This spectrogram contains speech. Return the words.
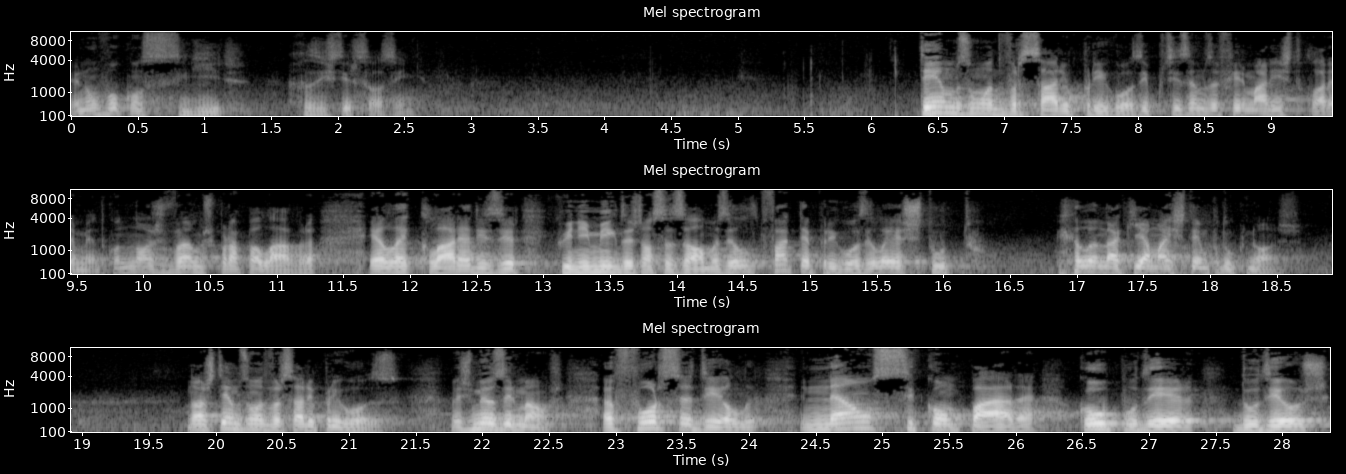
Eu não vou conseguir resistir sozinho. Temos um adversário perigoso e precisamos afirmar isto claramente. Quando nós vamos para a palavra, ela é clara a dizer que o inimigo das nossas almas, ele de facto é perigoso, ele é astuto. Ele anda aqui há mais tempo do que nós. Nós temos um adversário perigoso. Mas, meus irmãos, a força dele não se compara com o poder do Deus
